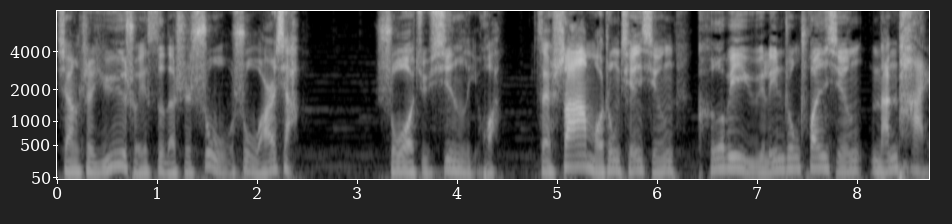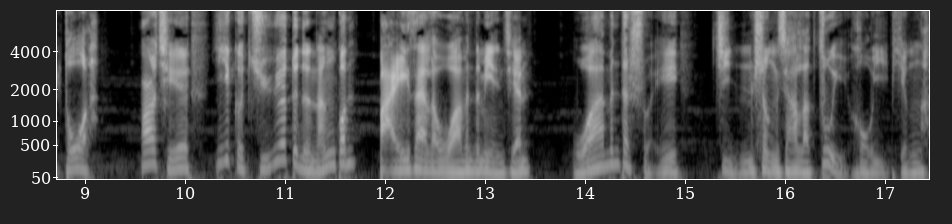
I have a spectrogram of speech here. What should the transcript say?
像是雨水似的，是簌簌而下。说句心里话，在沙漠中前行可比雨林中穿行难太多了。而且一个绝对的难关摆在了我们的面前，我们的水仅剩下了最后一瓶啊！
